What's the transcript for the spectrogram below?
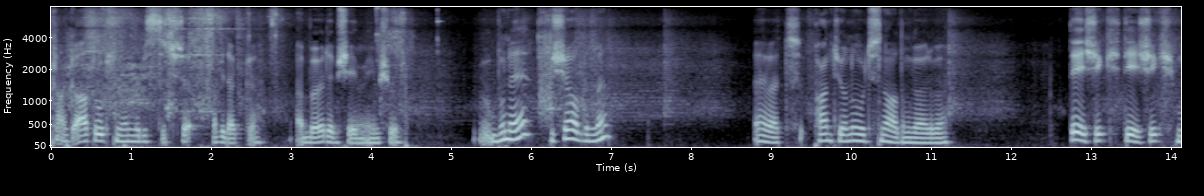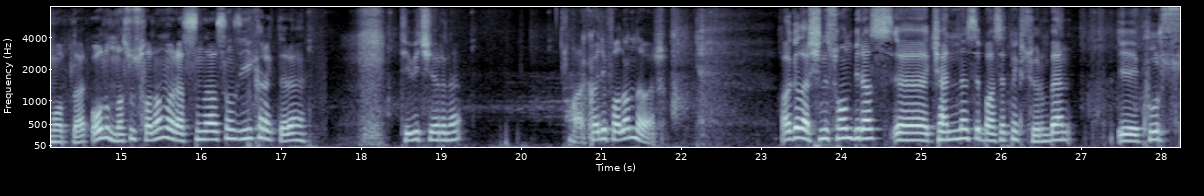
Kanka Aatrox'un yanında bir sıçra... Ha, bir dakika. Ha, böyle bir şey miymiş şu? Bu ne? Bir şey aldım ben. Evet. Pantheon'un ultisini aldım galiba. Değişik değişik modlar. Oğlum Nasus falan var aslında alsanız iyi karakter ha. Twitch yerine Akali falan da var. Arkadaşlar şimdi son biraz e, kendimden size bahsetmek istiyorum. Ben e, kurs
